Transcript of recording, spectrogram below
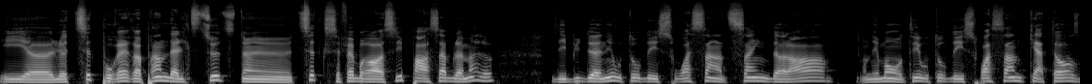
Et euh, le titre pourrait reprendre d'altitude. C'est un titre qui s'est fait brasser passablement. Là. Début d'année, autour des 65 On est monté autour des 74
